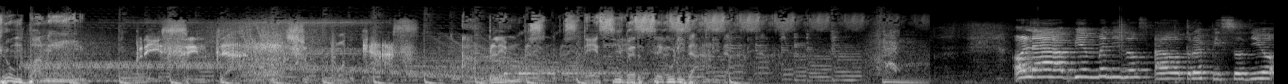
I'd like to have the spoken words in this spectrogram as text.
Company presenta su podcast Hablemos de ciberseguridad. Hola, bienvenidos a otro episodio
